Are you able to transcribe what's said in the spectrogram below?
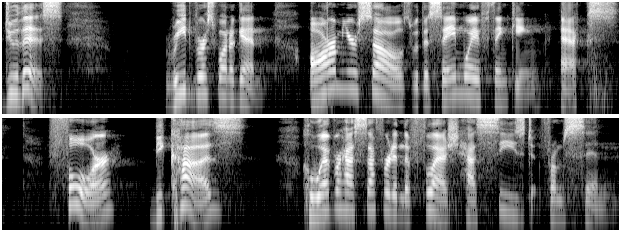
do this. Read verse 1 again. Arm yourselves with the same way of thinking, X, for, because whoever has suffered in the flesh has ceased from sin.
